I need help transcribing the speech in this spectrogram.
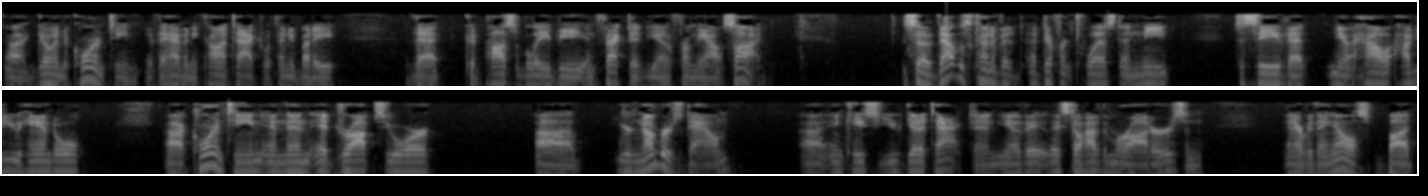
uh, go into quarantine if they have any contact with anybody that could possibly be infected, you know, from the outside. So that was kind of a, a different twist and neat to see that, you know, how how do you handle uh, quarantine, and then it drops your uh, your numbers down uh, in case you get attacked. And you know they they still have the Marauders and and everything else, but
